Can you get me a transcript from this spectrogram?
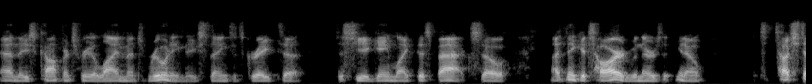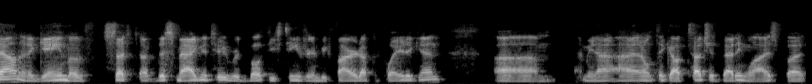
And these conference realignments ruining these things. It's great to to see a game like this back. So I think it's hard when there's you know it's a touchdown in a game of such of this magnitude where both these teams are going to be fired up to play it again. Um, I mean, I, I don't think I'll touch it betting wise, but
